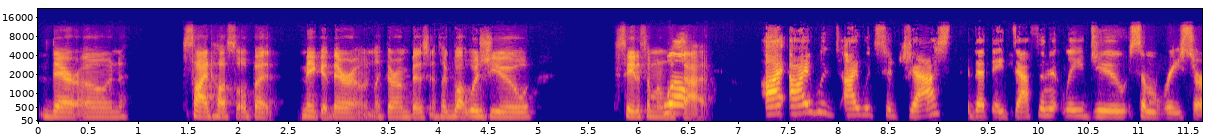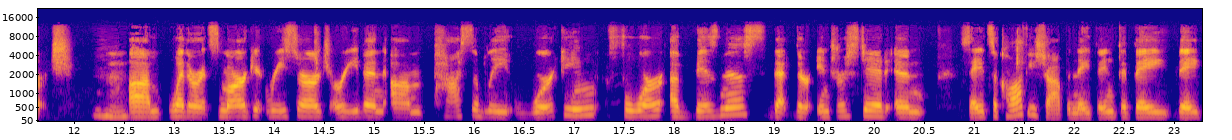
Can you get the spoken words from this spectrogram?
their own side hustle but make it their own, like their own business? Like what would you say to someone Well, with that? I I would I would suggest that they definitely do some research. Mhm. um, whether it's market research or even um, possibly working for a business that they're interested in say it's a coffee shop and they think that they they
